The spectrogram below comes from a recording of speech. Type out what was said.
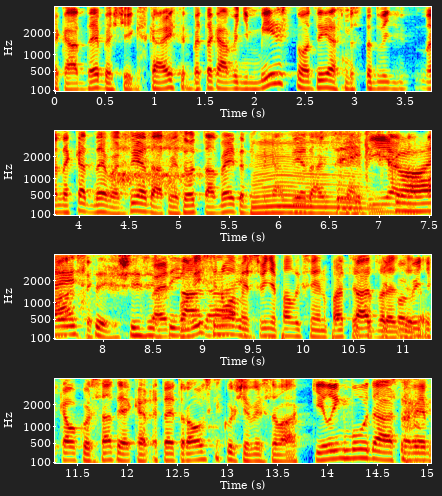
tā kā debesšķīgi skaisti, bet kā viņi mirst no dziesmas, tad viņi ne- nekad nevar dziedāt. Viens otru tā meitene ir tā tikai Cik skaisti. Šis ir Bet tik Un visi nomirs, viņa paliks viena pati. Tad, Tad dzirdēt. viņa kaut kur satiek ar Tetrovski, kurš jau ir savā killing mūdā ar saviem.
